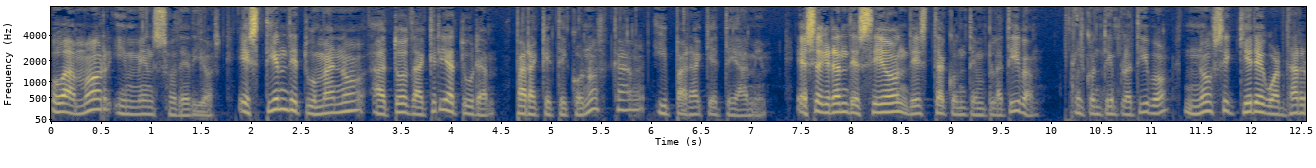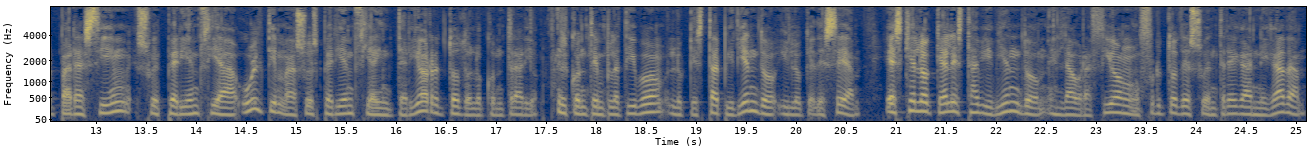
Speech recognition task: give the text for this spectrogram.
Oh amor inmenso de Dios, extiende tu mano a toda criatura para que te conozcan y para que te amen. Es el gran deseo de esta contemplativa, el contemplativo no se quiere guardar para sí su experiencia última, su experiencia interior, todo lo contrario. El contemplativo lo que está pidiendo y lo que desea es que lo que él está viviendo en la oración, fruto de su entrega negada,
